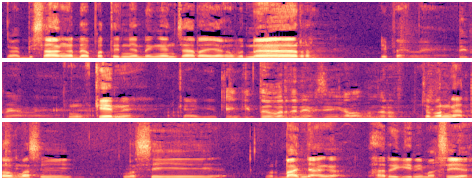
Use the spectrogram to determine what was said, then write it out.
nggak bisa ngedapetinnya dengan cara yang benar di pelet. Di pelet. Mungkin ya kayak gitu. Kayak gitu berarti definisinya kalau menurut. Cuman nggak tahu masih masih banyak nggak hari gini masih ya?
